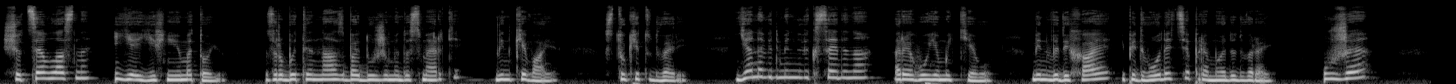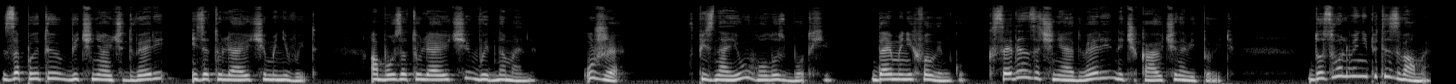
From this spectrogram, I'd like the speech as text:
що це, власне, і є їхньою метою. Зробити нас байдужими до смерті він киває, стукіт у двері. Я, на відміну від Ксейдена, реагує миттєво. Він видихає і підводиться прямою до дверей. Уже? запитую, відчиняючи двері і затуляючи мені вид, або затуляючи вид на мене. Уже. Впізнаю голос Ботхі. Дай мені хвилинку. Кседен зачиняє двері, не чекаючи на відповідь. Дозволь мені піти з вами,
